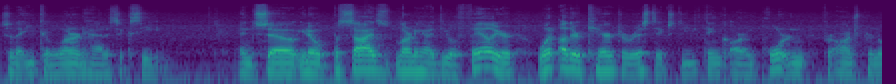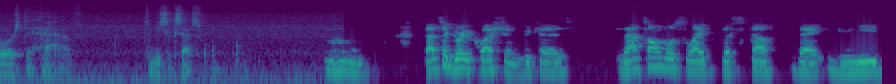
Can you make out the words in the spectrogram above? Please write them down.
so that you can learn how to succeed. And so, you know, besides learning how to deal with failure, what other characteristics do you think are important for entrepreneurs to have to be successful? Mm-hmm. That's a great question because that's almost like the stuff that you need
